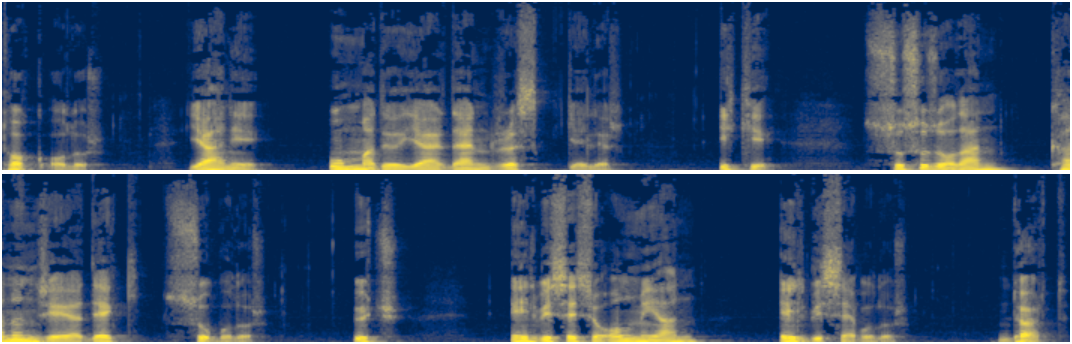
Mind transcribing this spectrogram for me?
tok olur. Yani ummadığı yerden rızk gelir. 2. Susuz olan kanıncaya dek su bulur. 3. Elbisesi olmayan elbise bulur. 4.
